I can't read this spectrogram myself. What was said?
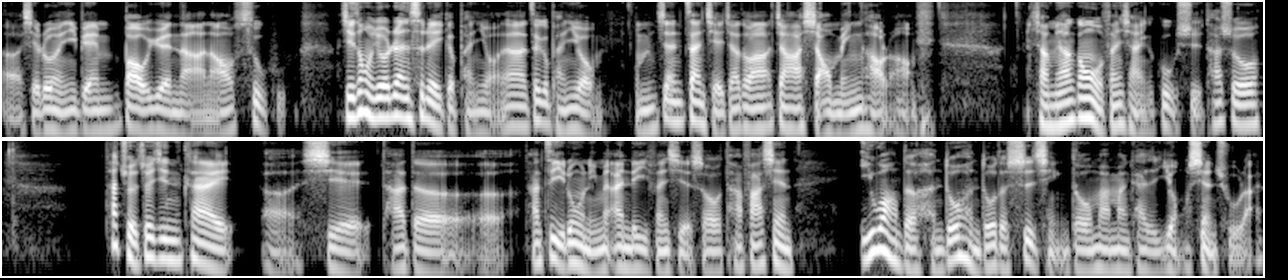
呃写论文一边抱怨啊，然后诉苦。其中我就认识了一个朋友，那这个朋友我们暂暂且叫做叫他小明好了哈。小明要跟我分享一个故事，他说他觉得最近在呃写他的呃他自己论文里面案例分析的时候，他发现以往的很多很多的事情都慢慢开始涌现出来。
